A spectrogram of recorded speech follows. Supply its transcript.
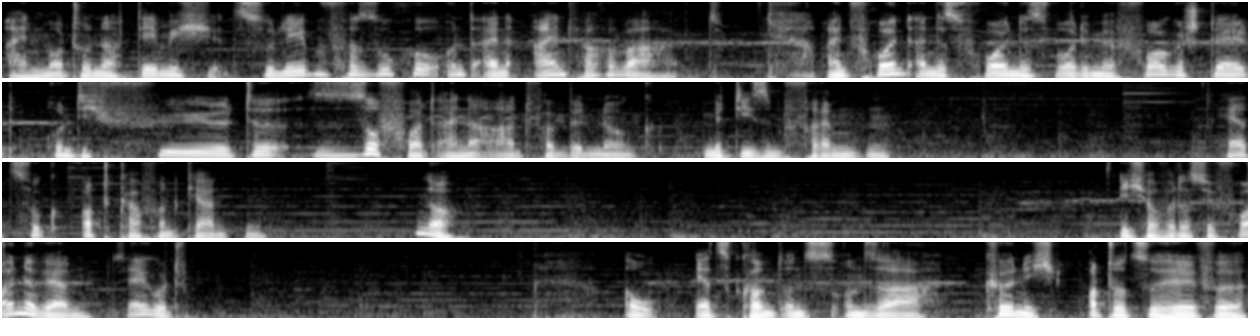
Ein Motto, nach dem ich zu leben versuche und eine einfache Wahrheit. Ein Freund eines Freundes wurde mir vorgestellt und ich fühlte sofort eine Art Verbindung mit diesem Fremden. Herzog Ottkar von Kärnten. Ja. Ich hoffe, dass wir Freunde werden. Sehr gut. Oh, jetzt kommt uns unser König Otto zu Hilfe.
